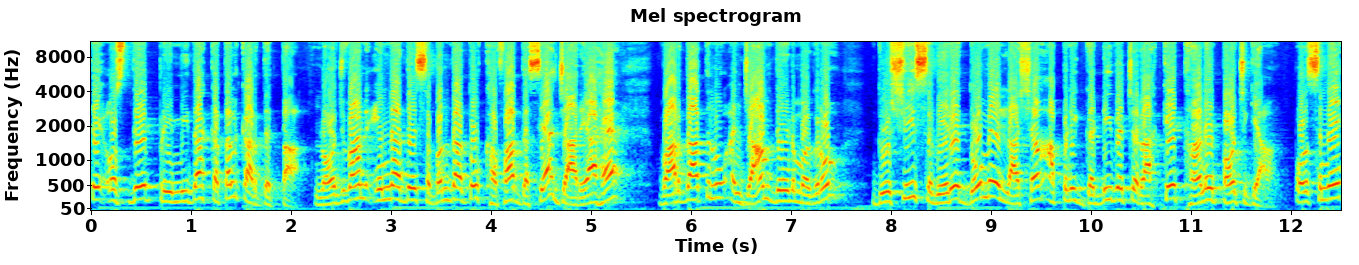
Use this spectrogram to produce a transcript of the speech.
ਤੇ ਉਸ ਦੇ ਪ੍ਰੇਮੀ ਦਾ ਕਤਲ ਕਰ ਦਿੱਤਾ। ਨੌਜਵਾਨ ਇਹਨਾਂ ਦੇ ਸਬੰਧਾਂ ਤੋਂ ਖਫਾ ਦੱਸਿਆ ਜਾ ਰਿਹਾ ਹੈ। ਵਾਰਦਾਤ ਨੂੰ ਅੰਜਾਮ ਦੇਣ ਮਗਰੋਂ ਦੋਸ਼ੀ ਸਵੇਰੇ ਦੋਵੇਂ ਲਾਸ਼ਾਂ ਆਪਣੀ ਗੱਡੀ ਵਿੱਚ ਰੱਖ ਕੇ ਥਾਣੇ ਪਹੁੰਚ ਗਿਆ। ਪੁਲਿਸ ਨੇ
